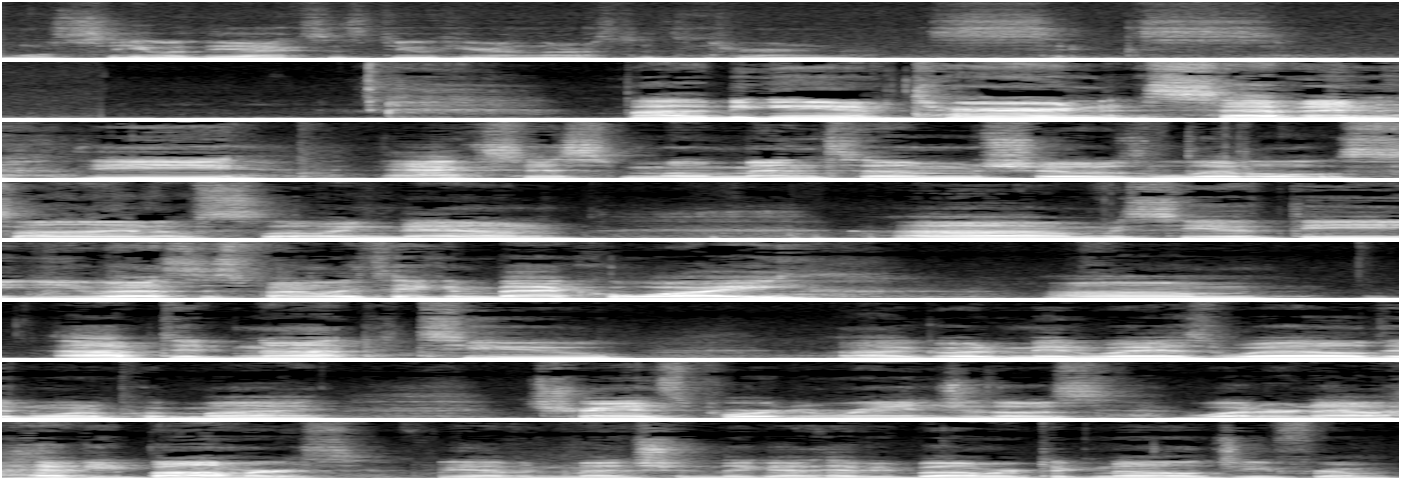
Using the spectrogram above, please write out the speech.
we'll see what the Axis do here in the rest of turn six. By the beginning of turn seven, the Axis momentum shows little sign of slowing down. Um, we see that the U.S. has finally taken back Hawaii. Um, opted not to uh, go to Midway as well. Didn't want to put my transport and range of those what are now heavy bombers. We haven't mentioned they got heavy bomber technology from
